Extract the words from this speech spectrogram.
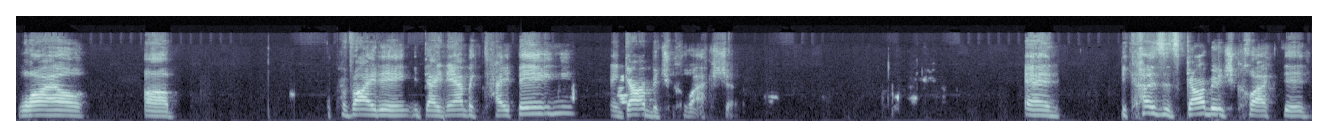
while uh, providing dynamic typing and garbage collection. And because it's garbage collected,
